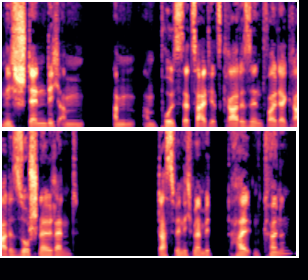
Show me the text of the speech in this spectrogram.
nicht ständig am, am, am Puls der Zeit jetzt gerade sind, weil der gerade so schnell rennt, dass wir nicht mehr mithalten können.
